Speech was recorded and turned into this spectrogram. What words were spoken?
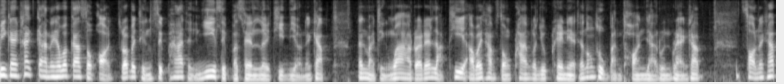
มีการคาดการณ์นะครับว่าการส่งออกลดไปถึง 15-20%เลยทีเดียวนะครับนั่นหมายถึงว่ารายได้หลักที่เอาไว้ทำสงครามกับยูเครนเนี่ยจะต้องถูกบั่นทอนอย่างรุนแรงครับสอนนะครับ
